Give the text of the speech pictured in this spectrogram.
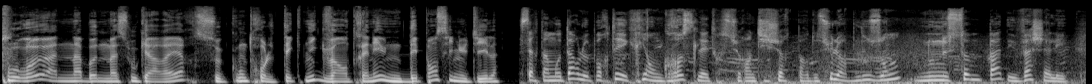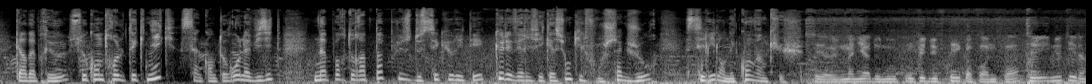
Pour eux, Anna Bonne-Massou Carrère, ce contrôle technique va entraîner une dépense inutile. Certains motards le portaient écrit en grosses lettres sur un t-shirt par-dessus leur blouson. Nous ne sommes pas des vaches à lait. Car d'après eux, ce contrôle technique, 50 euros la visite, n'apportera pas plus de sécurité que les vérifications qu'ils font chaque jour. Cyril en est convaincu. C'est une manière de nous pomper du fric, encore une fois. C'est inutile.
